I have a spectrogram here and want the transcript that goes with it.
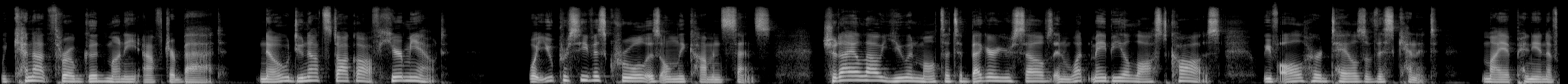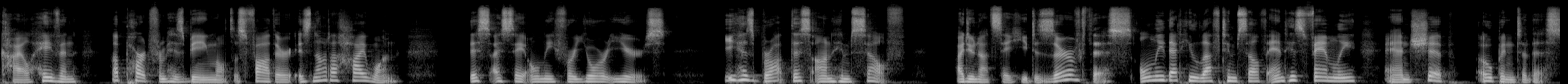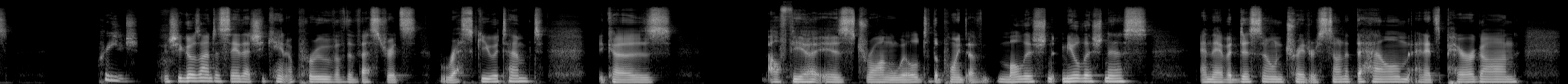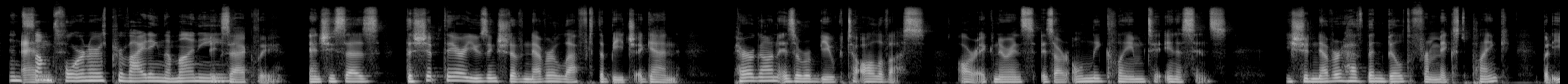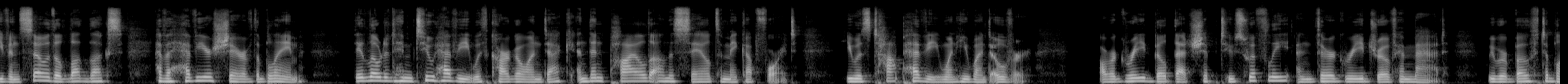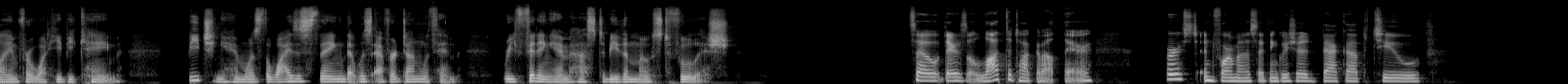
We cannot throw good money after bad. No, do not stalk off. Hear me out. What you perceive as cruel is only common sense. Should I allow you and Malta to beggar yourselves in what may be a lost cause? We've all heard tales of this Kennit. My opinion of Kyle Haven, apart from his being Malta's father, is not a high one. This I say only for your ears. He has brought this on himself. I do not say he deserved this, only that he left himself and his family and ship open to this. Preach. And she goes on to say that she can't approve of the Vestrit's rescue attempt because Althea is strong willed to the point of mulish, mulishness, and they have a disowned traitor's son at the helm, and it's Paragon. And, some foreigners providing the money. Exactly. And she says, the ship they are using should have never left the beach again. Paragon is a rebuke to all of us. Our ignorance is our only claim to innocence. He should never have been built from mixed plank, but even so, the Ludlucks have a heavier share of the blame. They loaded him too heavy with cargo on deck and then piled on the sail to make up for it. He was top heavy when he went over. Our greed built that ship too swiftly, and their greed drove him mad. We were both to blame for what he became. Beaching him was the wisest thing that was ever done with him. Refitting him has to be the most foolish. So there's a lot to talk about there. First and foremost, I think we should back up to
